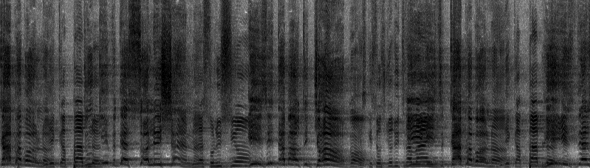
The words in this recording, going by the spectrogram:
capable Il est capable to give the de la solution. solution. Is it about Est-ce job? que c'est au sujet du He travail is capable. Il est capable He is the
